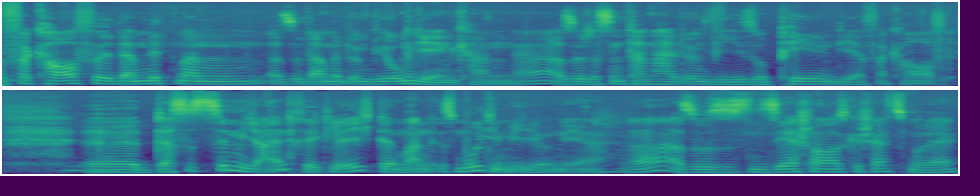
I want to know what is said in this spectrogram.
verkaufe, damit man also damit irgendwie umgehen kann. Ja? Also das sind dann halt irgendwie so Pillen, die er verkauft. Mhm. Äh, das ist ziemlich einträglich. Der Mann ist Multimillionär. Ja? Also es ist ein sehr schlaues Geschäftsmodell.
